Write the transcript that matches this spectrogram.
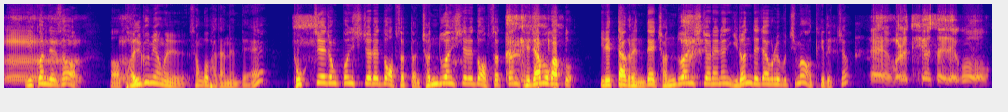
음, 입건돼서 어, 벌금형을 선고받았는데 독재 정권 시절에도 없었던 전두환 시절에도 없었던 대자보 갖고 이랬다 그랬는데 전두환 시절에는 이런 대자보를 붙이면 어떻게 됐죠? 네, 원래 튀었어야 되고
